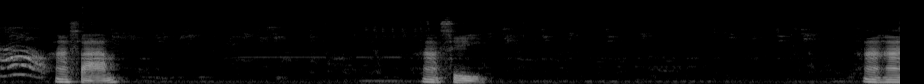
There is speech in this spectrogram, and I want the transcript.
ห้าวห้าสามห้าสี่ห้าห้า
